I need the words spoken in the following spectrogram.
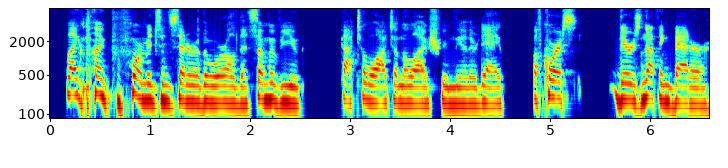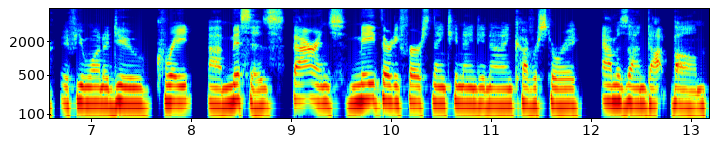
like my performance in Center of the World that some of you got to watch on the live stream the other day. Of course, there's nothing better if you want to do great uh, misses. Barron's May 31st, 1999 cover story, Amazon.bomb.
